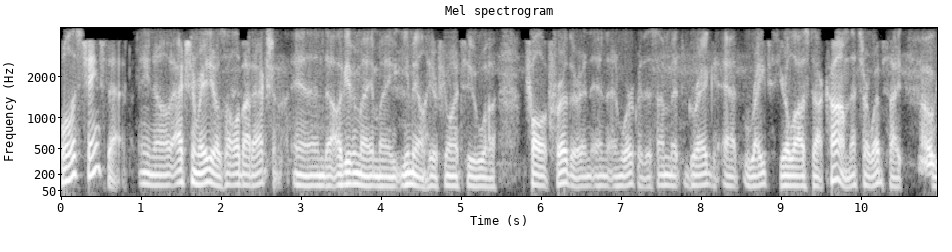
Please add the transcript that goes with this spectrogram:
Well, let's change that. You know, Action Radio is all about action, and uh, I'll give you my, my email here if you want to uh, follow up further and, and, and work with this. I'm at greg at writeyourlaws.com. That's our website, Okay.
